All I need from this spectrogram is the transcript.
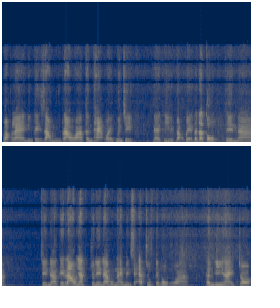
hoặc là những cái dòng rau à, thân thảo ấy quý anh chị. Này thì bảo vệ rất là tốt trên à, trên à, cây rau nhá. Cho nên là hôm nay mình sẽ áp dụng cái bộ à, thần y này cho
